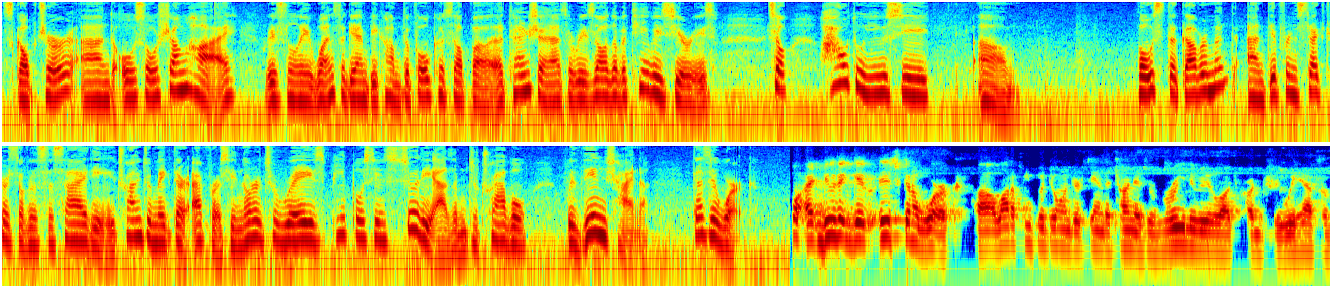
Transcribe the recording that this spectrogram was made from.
sculpture, and also Shanghai recently once again become the focus of attention as a result of a TV series. So, how do you see um, both the government and different sectors of the society trying to make their efforts in order to raise people's enthusiasm to travel within China? Does it work? Well, I do think it, it's going to work. Uh, a lot of people don't understand that China is a really, really large country. We have a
